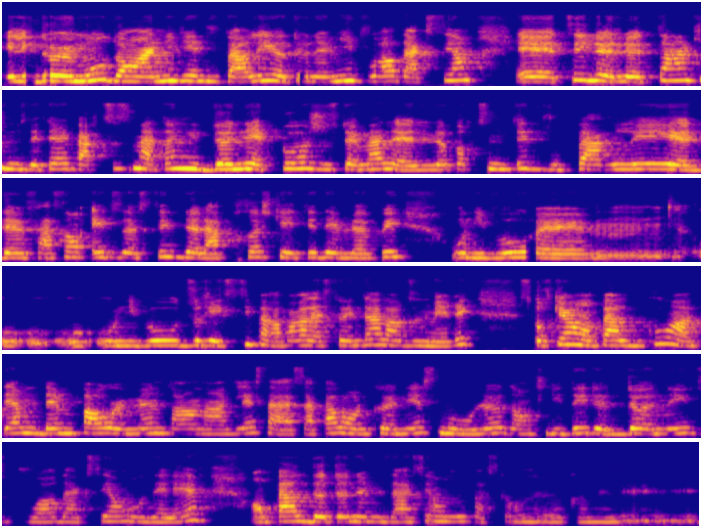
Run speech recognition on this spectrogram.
et les deux mots dont Annie vient de vous parler, autonomie et pouvoir d'action, euh, le, le, temps qui nous était imparti ce matin ne nous donnait pas justement l'opportunité de vous parler euh, de façon exhaustive de l'approche qui a été développée au niveau, euh, au, niveau du récit par rapport à la citoyenneté à l'heure du numérique. Sauf qu'on parle beaucoup en termes d'empowerment en anglais, ça, parle, on le connaît ce mot-là, donc l'idée de donner du pouvoir d'action aux élèves. On parle d'autonomisation, nous, parce qu'on a comme une,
